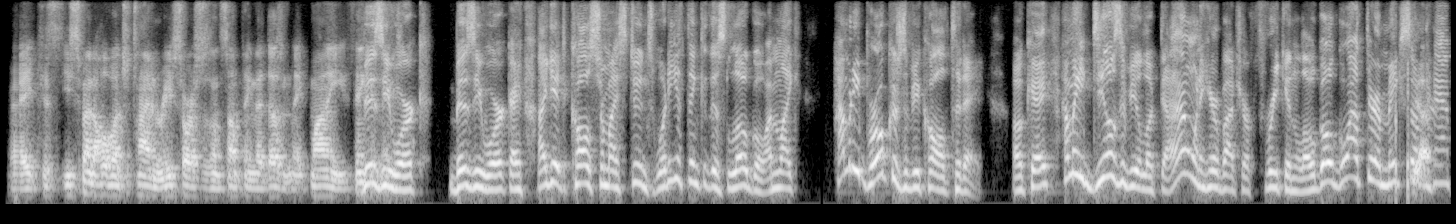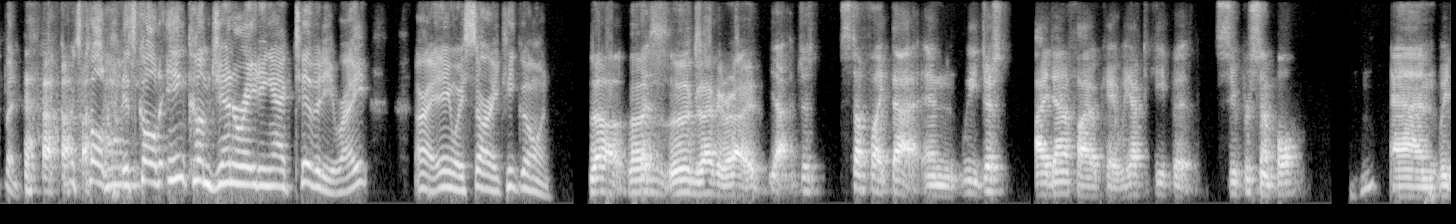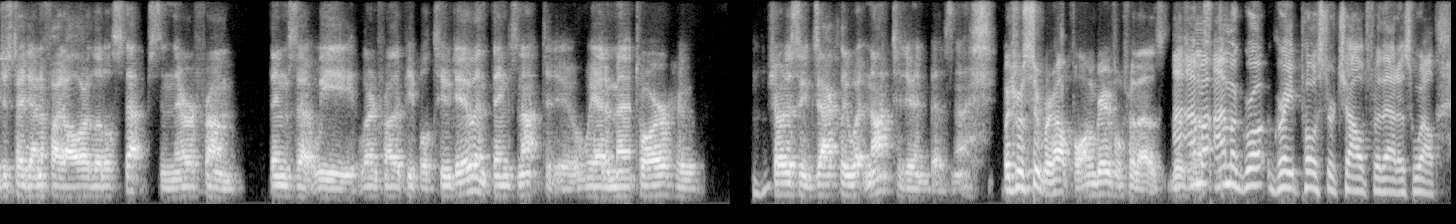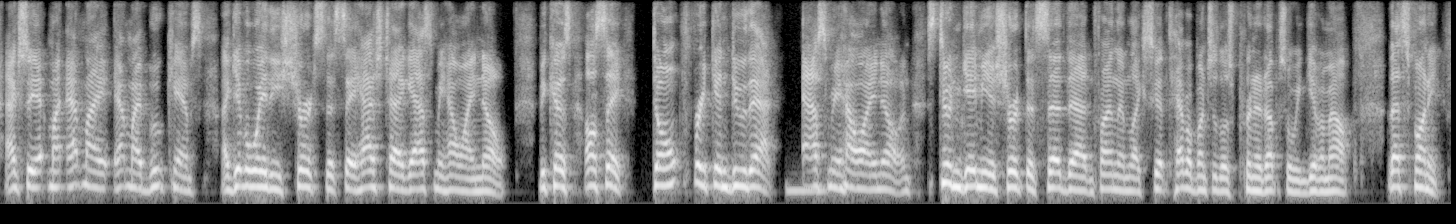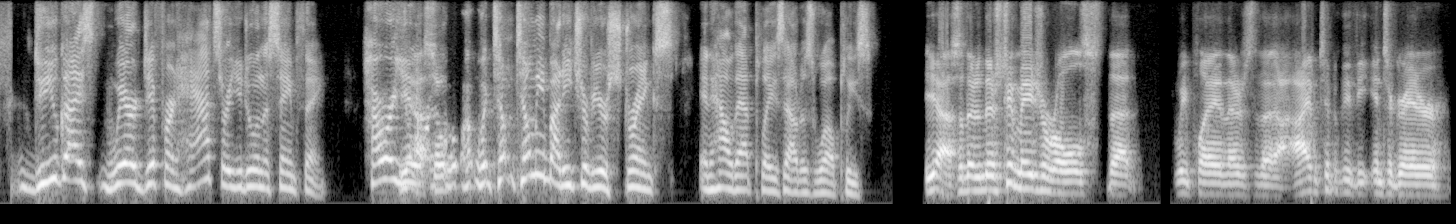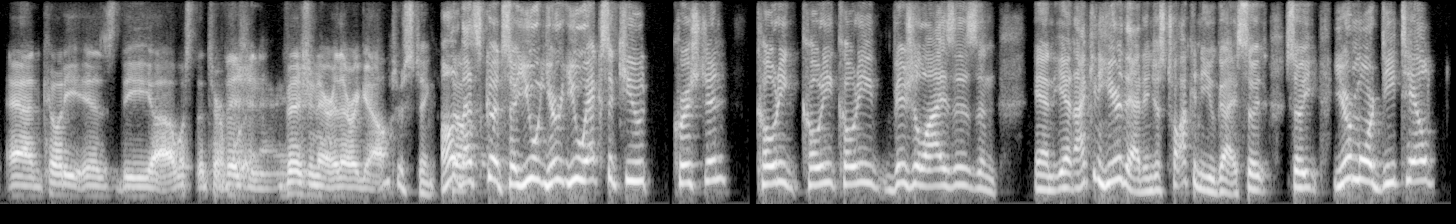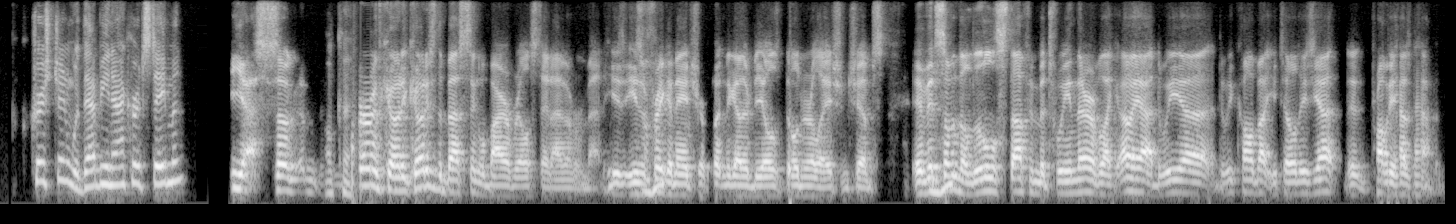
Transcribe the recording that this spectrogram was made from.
right? Because you spend a whole bunch of time and resources on something that doesn't make money. You think busy work, busy work. I, I get calls from my students. What do you think of this logo? I'm like, how many brokers have you called today? Okay. How many deals have you looked at? I don't want to hear about your freaking logo. Go out there and make something yeah. happen. It's called it's called income generating activity, right? All right. Anyway, sorry. Keep going. No, that's, that's exactly right. Yeah, just stuff like that. And we just identify okay, we have to keep it super simple. Mm-hmm. And we just identified all our little steps. And they were from things that we learned from other people to do and things not to do. We had a mentor who mm-hmm. showed us exactly what not to do in business, which was super helpful. I'm grateful for those. those I'm a, I'm a gro- great poster child for that as well. Actually, at my at my at my boot camps, I give away these shirts that say hashtag Ask Me How I Know because I'll say don't freaking do that. Ask me how I know. And student gave me a shirt that said that. And finally, I'm like, have a bunch of those printed up so we can give them out. That's funny. Do you guys wear different hats or are you doing the same thing? How are you? Yeah, so, tell, tell me about each of your strengths and how that plays out as well, please. Yeah. So there, there's two major roles that we play. And there's the, I'm typically the integrator and Cody is the, uh, what's the term? Visionary. Visionary. There we go. Interesting. Oh, so, that's good. So you, you you execute Christian Cody, Cody, Cody visualizes and and yet I can hear that in just talking to you guys. So so you're more detailed, Christian. Would that be an accurate statement? Yes. So okay. with Cody, Cody's the best single buyer of real estate I've ever met. He's he's a uh-huh. freak of nature, putting together deals, building relationships. If it's mm-hmm. some of the little stuff in between there of like, oh yeah, do we uh do we call about utilities yet? It probably hasn't happened.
